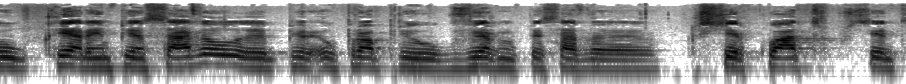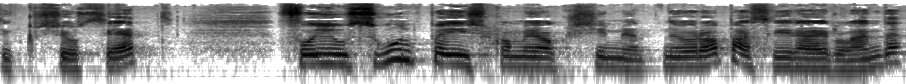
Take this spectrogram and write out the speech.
o que era impensável. O próprio governo pensava crescer 4% e cresceu 7%. Foi o segundo país com maior crescimento na Europa, a seguir à Irlanda.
